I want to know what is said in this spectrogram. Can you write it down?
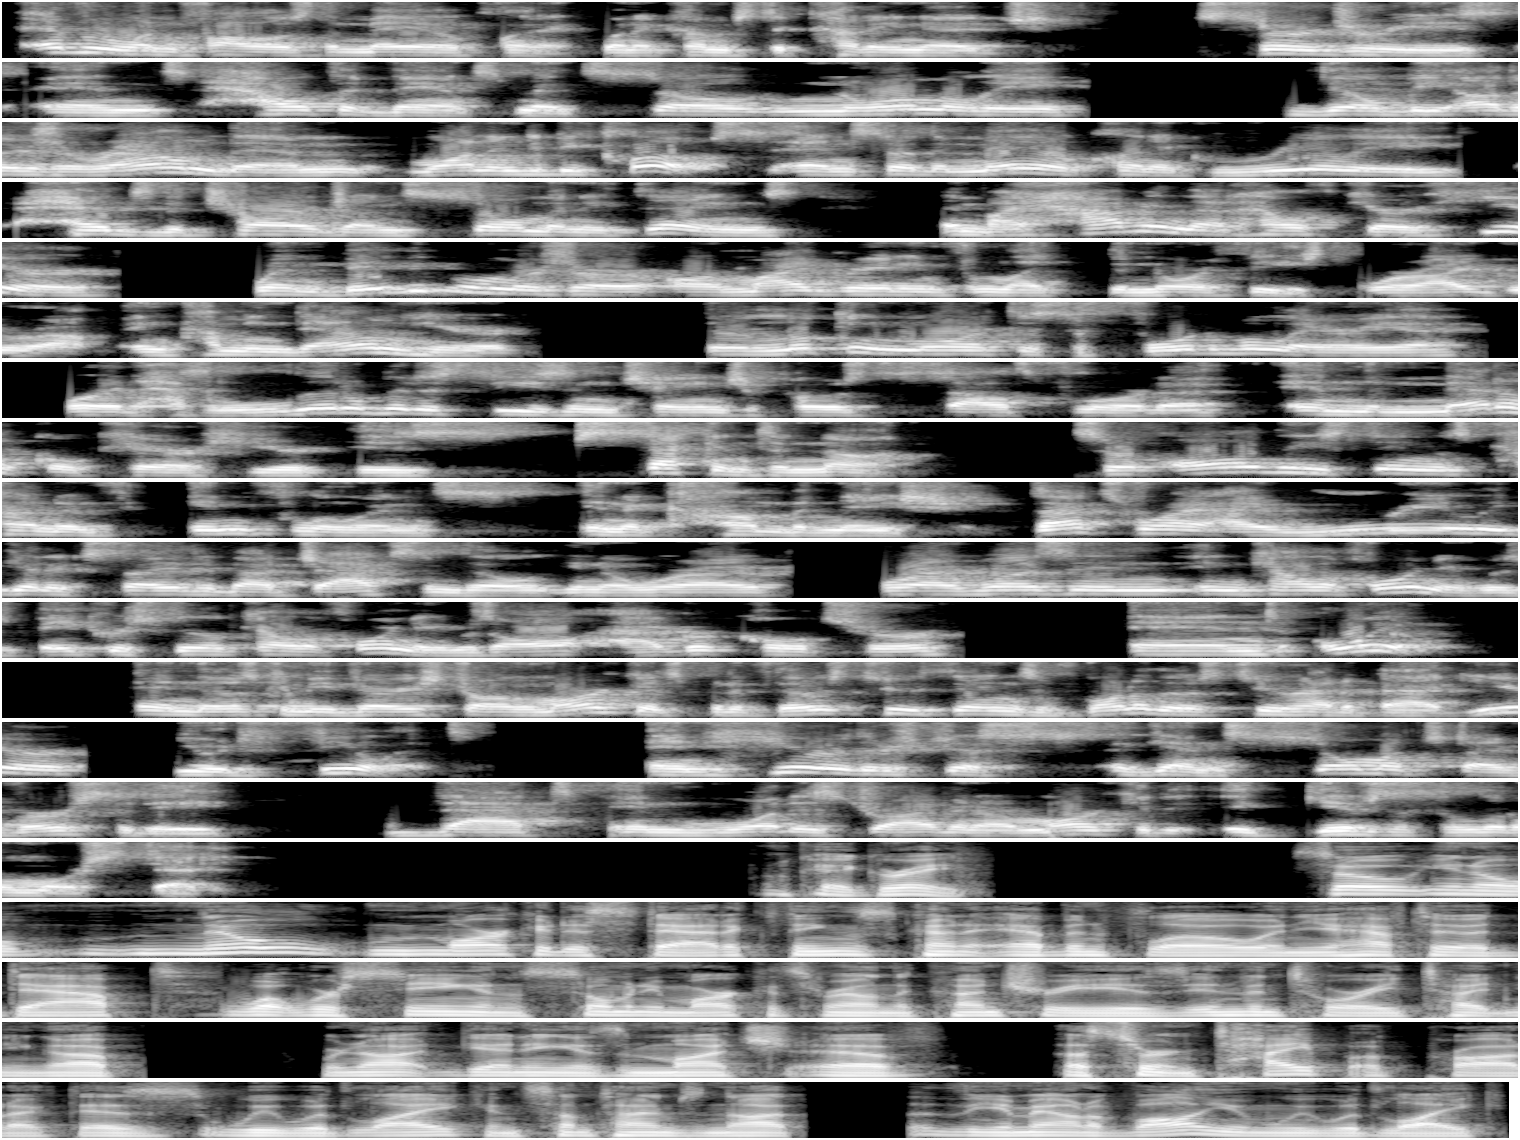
everyone follows the Mayo Clinic when it comes to cutting edge surgeries and health advancements. So, normally, there'll be others around them wanting to be close. And so, the Mayo Clinic really heads the charge on so many things. And by having that healthcare here, when baby boomers are, are migrating from like the Northeast, where I grew up, and coming down here, they're looking more at this affordable area. where it has a little bit of season change opposed to South Florida. And the medical care here is second to none. So all these things kind of influence in a combination. That's why I really get excited about Jacksonville, you know, where I where I was in, in California, it was Bakersfield, California. It was all agriculture and oil. And those can be very strong markets. But if those two things, if one of those two had a bad year, you would feel it. And here there's just, again, so much diversity that in what is driving our market, it gives us a little more steady. Okay, great. So, you know, no market is static. Things kind of ebb and flow, and you have to adapt. What we're seeing in so many markets around the country is inventory tightening up. We're not getting as much of a certain type of product as we would like, and sometimes not the amount of volume we would like.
